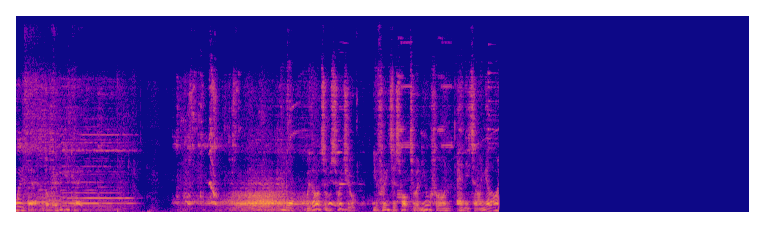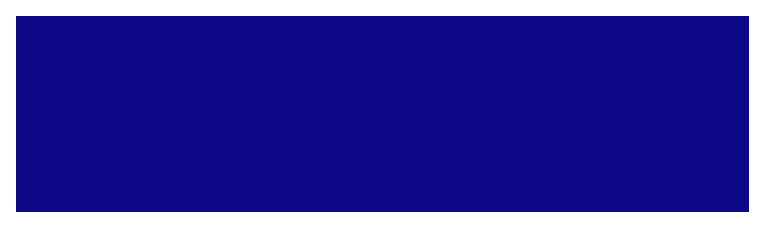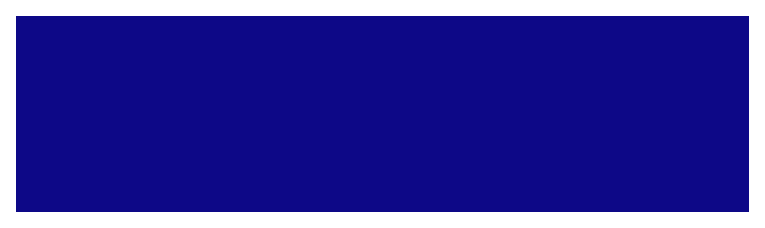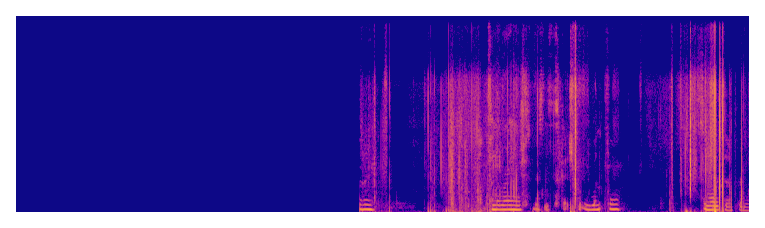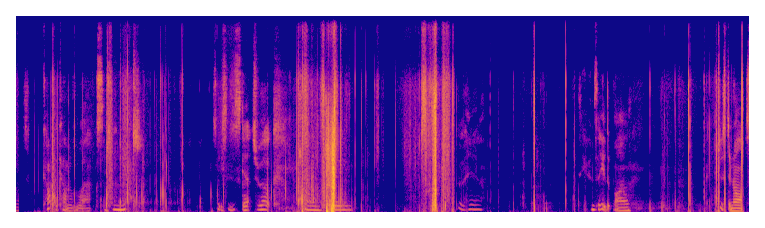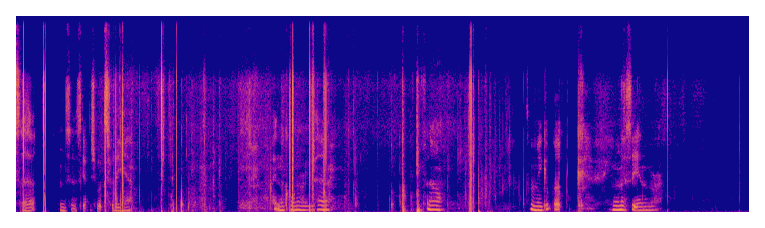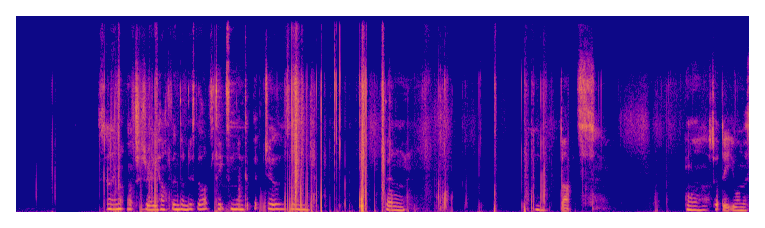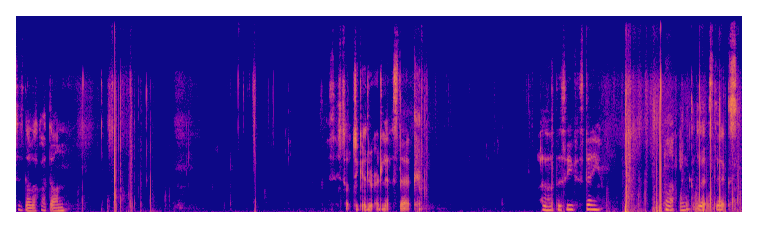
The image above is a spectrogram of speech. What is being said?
wayfair.co.uk. With iTunes you're free to swap to a new phone anytime you like. So, up from the range, this is the sketchbook we went for. Similar to uh, pretty much cut the camera by accident. So this is a sketchbook. So here, so you can see the pile. Just an art set and some sketchbooks for the year. In the corner over here for now. So make it look if you want to see in the mirror. So not much has really happened. I'm just about to take some Linker pictures and then that's well, to update you on this is the look I've done. This is such a good red lipstick. I love the Seaface Day uh, ink lipsticks.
